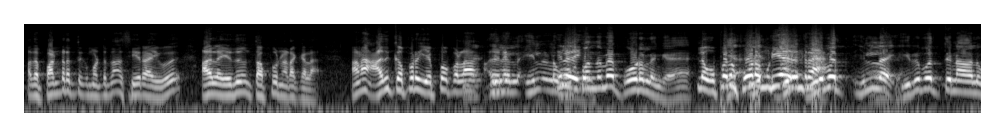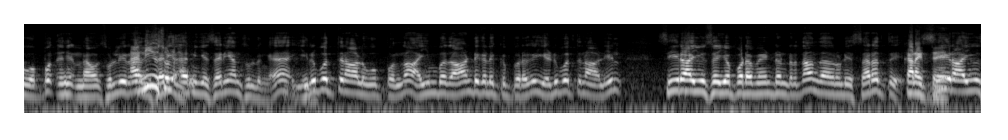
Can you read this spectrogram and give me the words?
அதை பண்றதுக்கு மட்டும் தான் சீராய்வு. அதுல எதுவும் தப்பு நடக்கல. ஆனா அதுக்கப்புறம் எப்பப்பெல்லாம் இல்ல இல்ல இல்ல ஒப்பந்தமே போடலைங்க. இல்ல, ஒப்பந்தம் போட முடியாதுன்ற. இல்ல இருபத்தி நாலு ஒப்பந்தம் நான் சொல்லிடுறேன் நீங்க சரியான்னு சொல்லுங்க. இருபத்தி நாலு ஒப்பந்தம் ஐம்பது ஆண்டுகளுக்கு பிறகு எழுபத்தி நாலில் சீராய்வு செய்யப்பட வேண்டும்ன்றது தான் அதனுடைய சரத்து. சீராய்வு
